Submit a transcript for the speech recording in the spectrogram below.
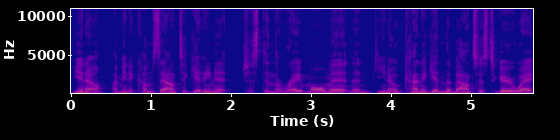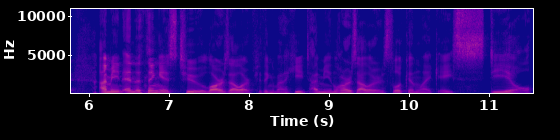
you know, I mean, it comes down to getting it just in the right moment and, you know, kind of getting the bounces to go your way. I mean, and the thing is, too, Lars Eller, if you think about it, he, I mean, Lars Eller is looking like a steal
